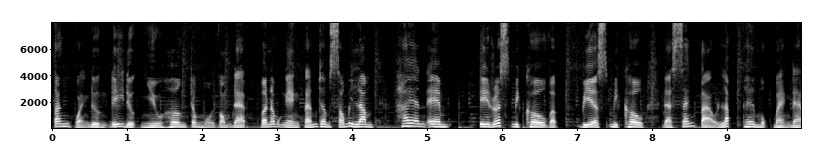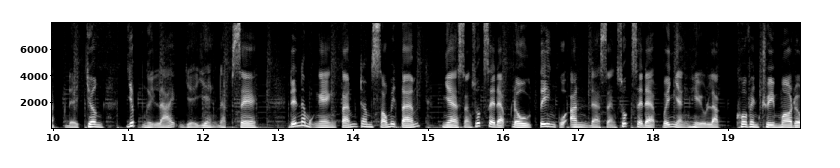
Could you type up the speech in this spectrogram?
tăng quãng đường đi được nhiều hơn trong mỗi vòng đạp. Vào năm 1865, hai anh em Iris Miko và Piers Miko đã sáng tạo lắp thêm một bàn đạp để chân giúp người lái dễ dàng đạp xe. Đến năm 1868, nhà sản xuất xe đạp đầu tiên của Anh đã sản xuất xe đạp với nhãn hiệu là Coventry Model.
